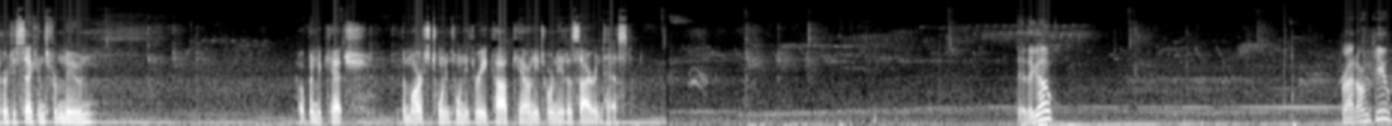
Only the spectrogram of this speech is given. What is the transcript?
30 seconds from noon. Hoping to catch the March 2023 Cobb County tornado siren test. There they go. Right on cue.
